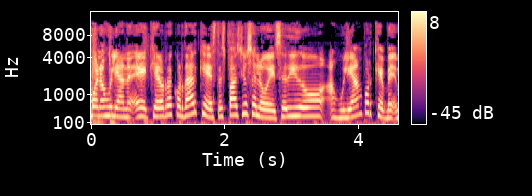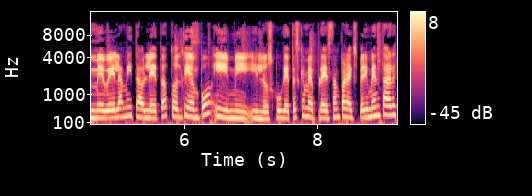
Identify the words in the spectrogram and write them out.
Bueno, Julián, eh, quiero recordar que este espacio se lo he cedido a Julián porque me, me vela mi tableta todo el tiempo y, mi, y los juguetes que me prestan para experimentar.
